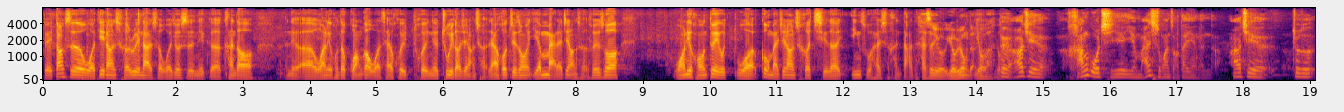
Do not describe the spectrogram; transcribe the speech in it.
对，当时我第一辆车瑞纳的时候，我就是那个看到那个呃王力宏的广告，我才会会那注意到这辆车，然后最终也买了这辆车。所以说，王力宏对我购买这辆车起的因素还是很大的。还是有有用的，有吧？对，而且韩国企业也蛮喜欢找代言人的，而且就是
